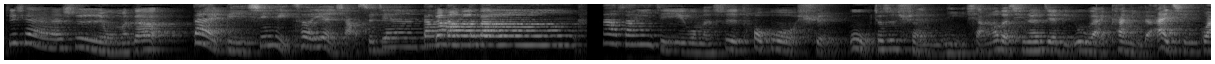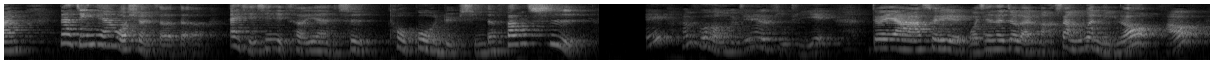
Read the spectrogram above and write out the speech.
接下来是我们的代笔心理测验小时间，当当当当。那上一集我们是透过选物，就是选你想要的情人节礼物来看你的爱情观。那今天我选择的爱情心理测验是透过旅行的方式。很符合我们今天的主题耶。对呀、所以我现在就来马上问你喽。好，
